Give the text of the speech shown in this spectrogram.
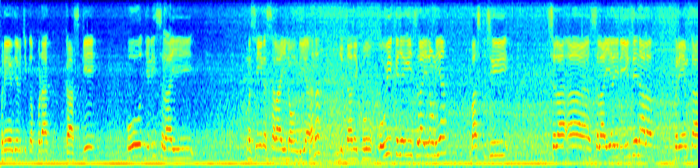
ਫਰੇਮ ਦੇ ਵਿੱਚ ਕੱਪੜਾ ਕੱਸ ਕੇ, ਉਹ ਜਿਹੜੀ ਸਿਲਾਈ ਮਸ਼ੀਨ ਸਿਲਾਈ ਲਾਉਂਦੀ ਆ, ਹਨਾ? ਜਿੱਦਾਂ ਦੇਖੋ, ਉਹ ਵੀ ਇੱਕ ਜਗ੍ਹਾ ਹੀ ਸਿਲਾਈ ਲਾਉਣੀ ਆ। ਬਸ ਤੁਸੀਂ ਸਿਲਾਈ ਵਾਲੀ ਰੀਲ ਦੇ ਨਾਲ ਫਰੇਮ ਕਾ,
